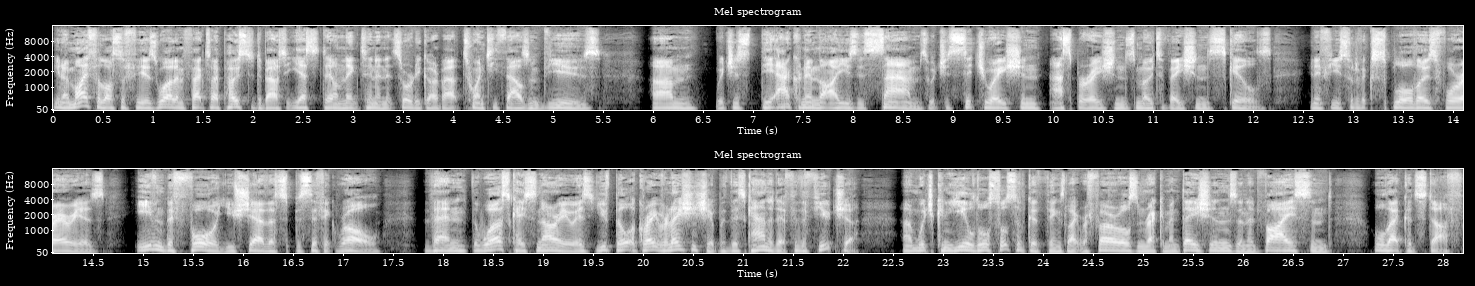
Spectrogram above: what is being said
you know, my philosophy as well. In fact, I posted about it yesterday on LinkedIn and it's already got about 20,000 views, um, which is the acronym that I use is SAMS, which is situation, aspirations, motivations, skills. And if you sort of explore those four areas, even before you share the specific role, then the worst case scenario is you've built a great relationship with this candidate for the future, um, which can yield all sorts of good things like referrals and recommendations and advice and all that good stuff,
